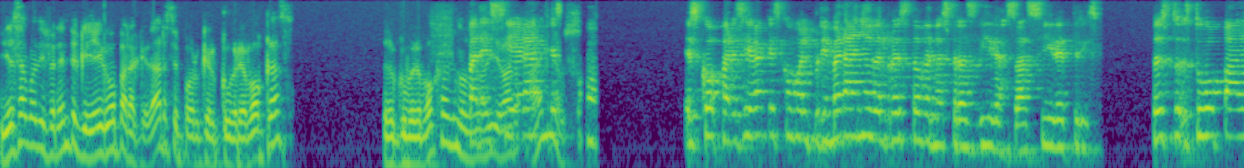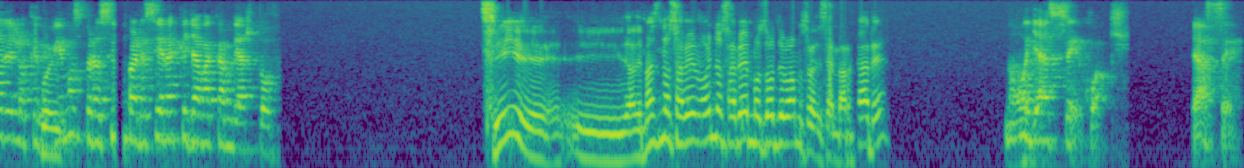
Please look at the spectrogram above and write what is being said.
Y es algo diferente que llegó para quedarse, porque el cubrebocas el cubrebocas nos pareciera va a llevar años. Que es como, pareciera que es como el primer año del resto de nuestras vidas, así de triste. Entonces estuvo padre lo que pues vivimos, pero sí pareciera que ya va a cambiar todo. Sí, y además no sabemos, hoy no sabemos dónde vamos a desembarcar, ¿eh? No, ya sé, Joaquín, ya sé.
